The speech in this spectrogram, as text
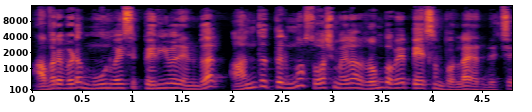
அவரை விட மூணு வயசு பெரியவர் என்பதால் அந்த திருமணம் சோஷியல் மீடியால ரொம்பவே பேசும் பொருளா இருந்துச்சு.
